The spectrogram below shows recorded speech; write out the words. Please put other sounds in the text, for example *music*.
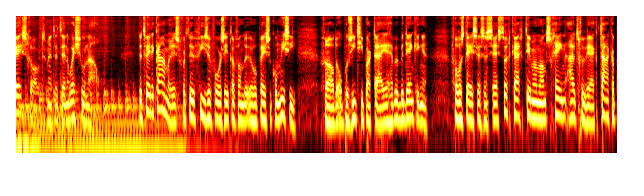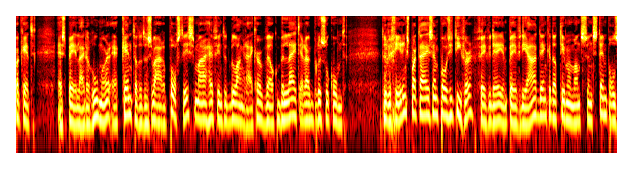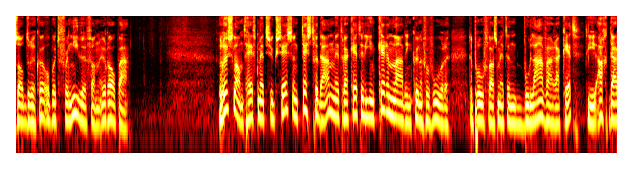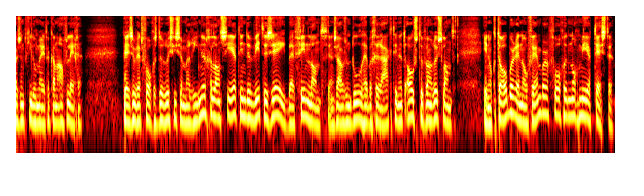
Kees Groot met het NOS-journaal. De Tweede Kamer is voor de vicevoorzitter van de Europese Commissie. Vooral de oppositiepartijen hebben bedenkingen. Volgens D66 krijgt Timmermans geen uitgewerkt takenpakket. SP-leider Roemer erkent dat het een zware post is... maar hij vindt het belangrijker welk beleid er uit Brussel komt. De regeringspartijen zijn positiever. VVD en PvdA denken dat Timmermans zijn stempel zal drukken op het vernieuwen van Europa. Rusland heeft met succes een test gedaan met raketten die een kernlading kunnen vervoeren. De proef was met een Bulava-raket die 8000 kilometer kan afleggen. Deze werd volgens de Russische marine gelanceerd in de Witte Zee bij Finland en zou zijn doel hebben geraakt in het oosten van Rusland. In oktober en november volgen nog meer testen.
